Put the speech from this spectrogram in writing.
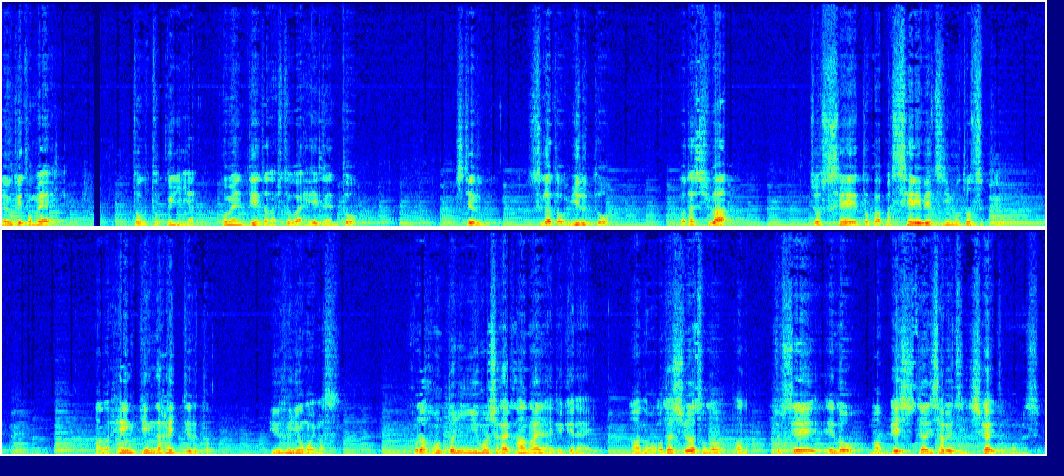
ね、受け止めと、特にコメンテーターの人が平然としてる姿を見ると、私は女性とか、まあ、性別に基づくあの偏見が入っているというふうに思います。これは本当に日本社会考えないといけない。あの私はそのあの女性への、まあ、劣なり差別に近いと思いますよ。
